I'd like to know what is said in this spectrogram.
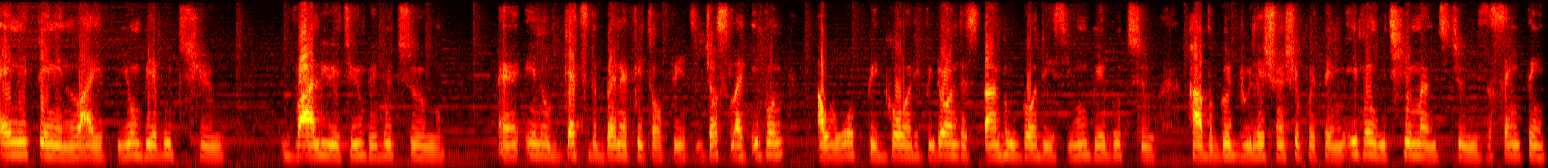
anything in life, you won't be able to value it, you'll be able to, uh, you know, get the benefit of it. Just like even our work with God, if you don't understand who God is, you won't be able to have a good relationship with Him. Even with humans too, it's the same thing.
